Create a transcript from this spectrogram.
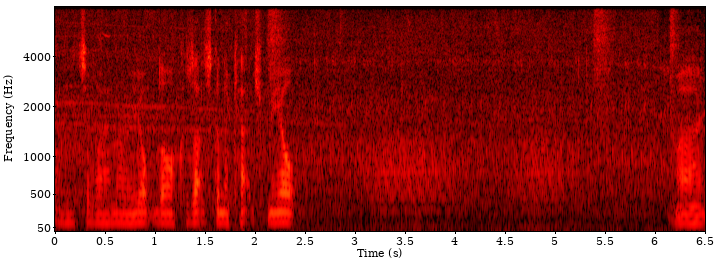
I need to hurry up though because that's going to catch me up. Right.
